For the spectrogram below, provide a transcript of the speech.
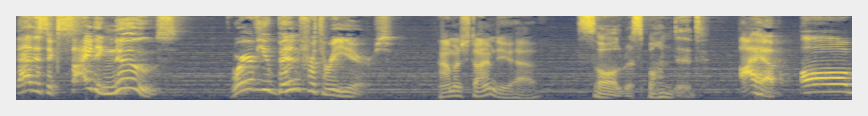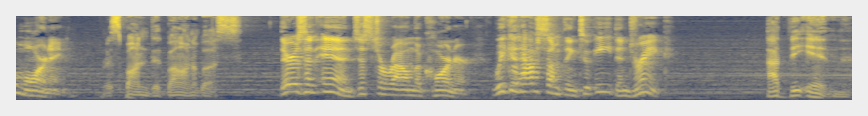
That is exciting news! Where have you been for three years? How much time do you have? Saul responded. I have all morning. Responded Barnabas. There's an inn just around the corner. We could have something to eat and drink. At the inn,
